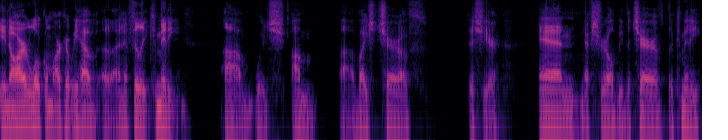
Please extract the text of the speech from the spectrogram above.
in our local market we have an affiliate committee, um, which I'm uh, vice chair of this year, and next year I'll be the chair of the committee.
